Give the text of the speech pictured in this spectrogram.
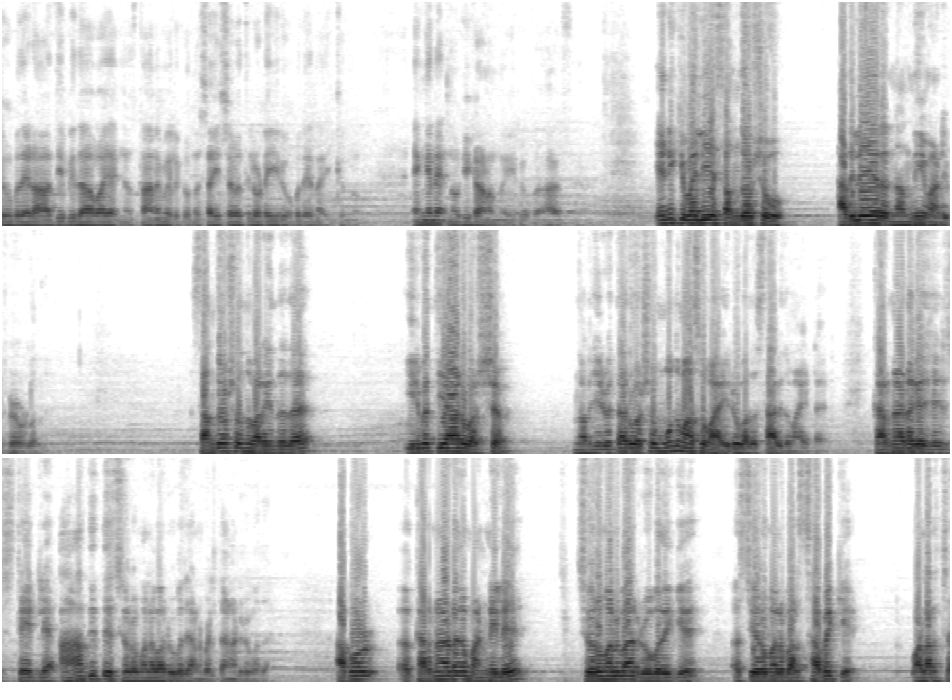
രൂപതയുടെ ആദ്യ പിതാവായി അങ്ങ് സ്ഥാനമേൽക്കുന്നു. ശൈശവത്തിലൂടെ ഈ രൂപതയെ നയിക്കുന്നു. എങ്ങനെ നോക്കി കാണുന്നു ഈ രൂപ എനിക്ക് വലിയ സന്തോഷവും അതിലേറെ നന്ദിയുമാണ് ഇപ്പോഴുള്ളത്. സന്തോഷം എന്ന് പറയുന്നത് ഇരുപത്തിയാറ് വർഷം എന്ന് പറഞ്ഞാൽ ഇരുപത്തിയാറ് വർഷം മൂന്ന് മാസമായി രൂപത സ്ഥാപിതമായിട്ട്. കർണാടക സ്റ്റേറ്റിലെ ആദ്യത്തെ ചുറമലബാർ രൂപതയാണ് വെളുത്തനാട് രൂപത. അപ്പോൾ കർണാടക മണ്ണിൽ ചുറമലബാർ രൂപതയ്ക്ക് ചുറമലബാർ സഭയ്ക്ക് വളർച്ച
